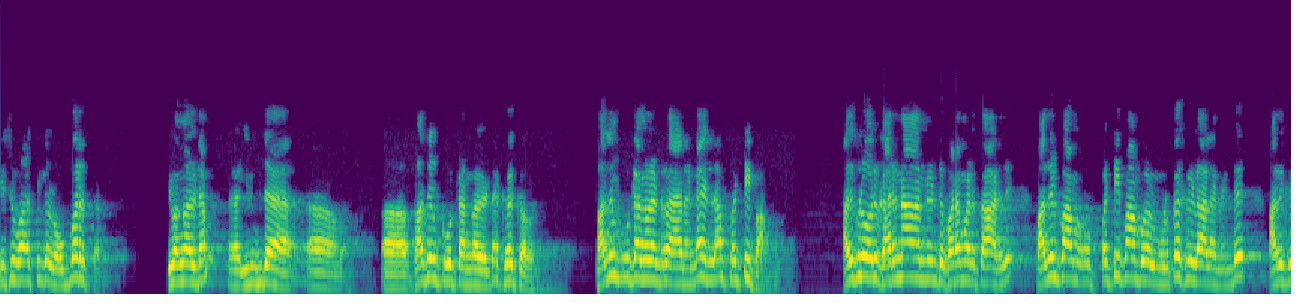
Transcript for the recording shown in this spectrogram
விசுவாசிகள் ஒவ்வொருத்தர் இவங்களிடம் இந்த பதில் கூட்டங்கள்கிட்ட கேட்க வேண்டும். பதில் கூட்டங்கள் என்ற எல்லாம் பெட்டி பாம்பு. அதுக்குள்ள ஒரு கருணா நின்று படம் எடுத்த ஆடுது பதில் பாம்பு பெட்டி பாம்புகள் முழுக்க கீழால நின்று அதுக்கு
